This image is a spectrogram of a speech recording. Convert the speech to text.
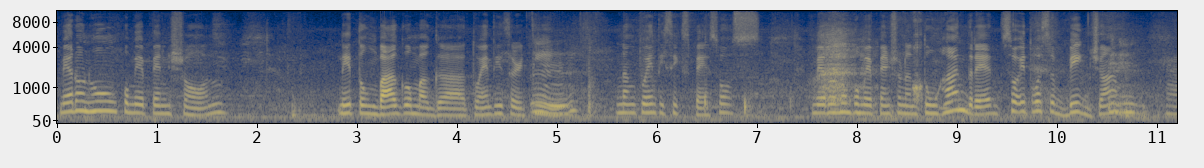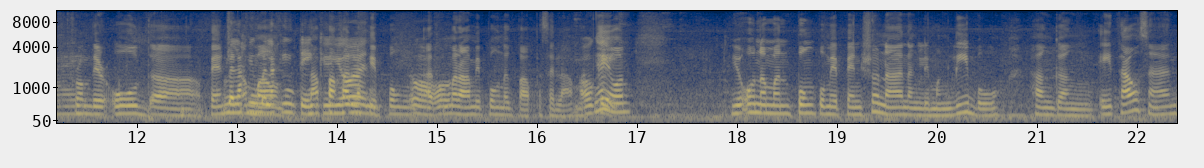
Meron hong pumipensyon nitong bago mag ah, 2013 ng 26 pesos. Meron hong pumipensyon ng 200. So it was a big jump Okay. from their old ah, pension Malaking- amount. malaking thank you Napakalaki yun. pong at Oo. marami pong nagpapasalamat. Okay. Ngayon, yung naman pong pumipensyon na ng 5,000 hanggang 8,000,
